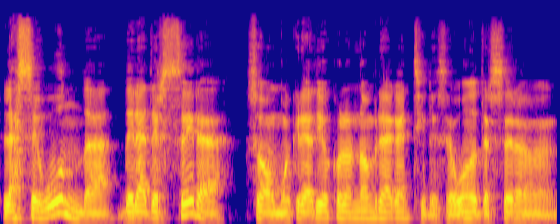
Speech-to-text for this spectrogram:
la segunda, de la tercera. Somos muy creativos con los nombres acá en Chile, segundo, tercero.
